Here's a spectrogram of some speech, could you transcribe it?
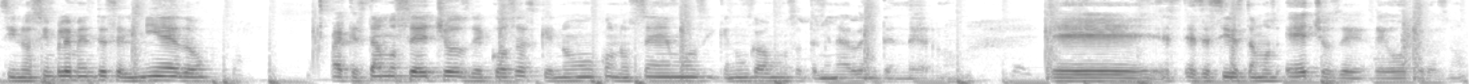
sino simplemente es el miedo a que estamos hechos de cosas que no conocemos y que nunca vamos a terminar de entender, ¿no? Eh, es, es decir, estamos hechos de, de otros, ¿no?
